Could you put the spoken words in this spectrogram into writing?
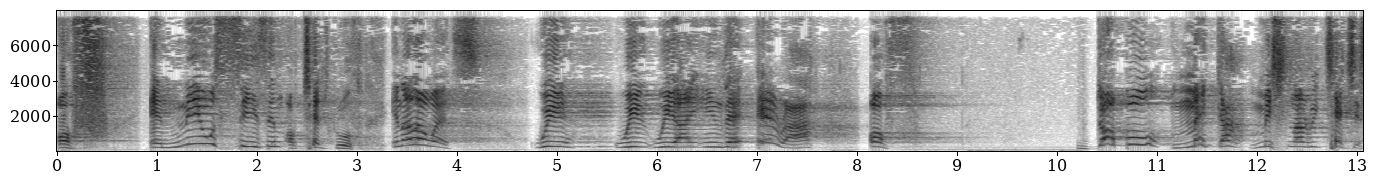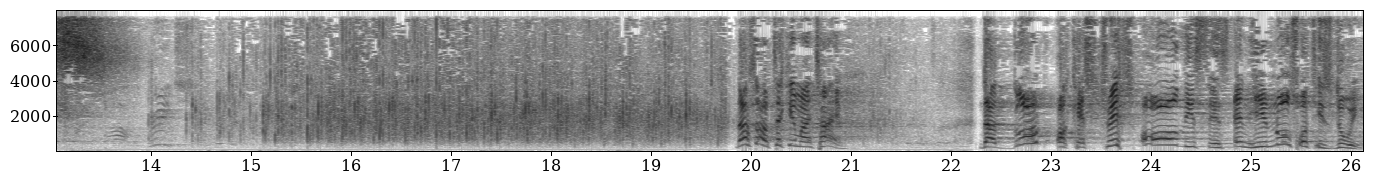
of, a new season of church growth. In other words, we, we, we are in the era of double mega missionary churches. That's how I'm taking my time. That God orchestrates all these things and He knows what He's doing.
